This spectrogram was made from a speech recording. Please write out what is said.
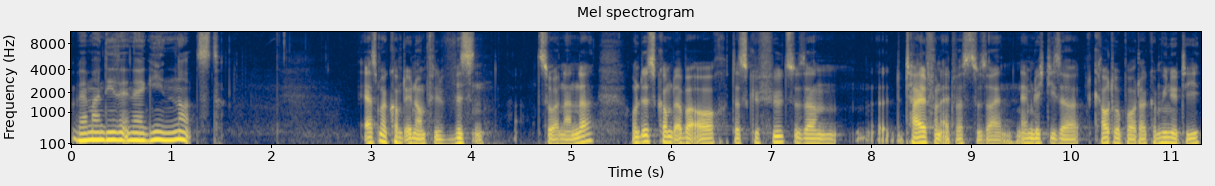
wenn man diese Energien nutzt? Erstmal kommt enorm viel Wissen zueinander und es kommt aber auch das Gefühl zusammen, äh, Teil von etwas zu sein, nämlich dieser Crowdreporter-Community,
